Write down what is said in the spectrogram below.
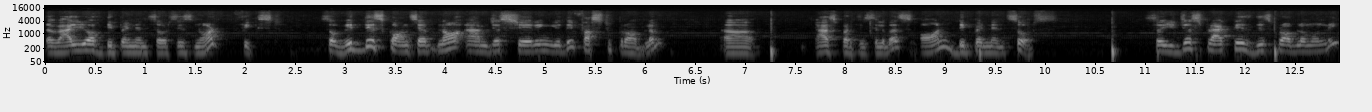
The value of dependent source is not fixed. So with this concept, now I'm just sharing you the first problem uh, as per the syllabus on dependent source. So you just practice this problem only.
